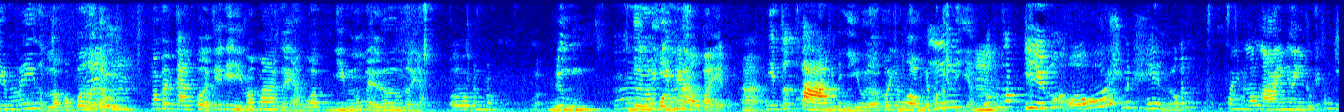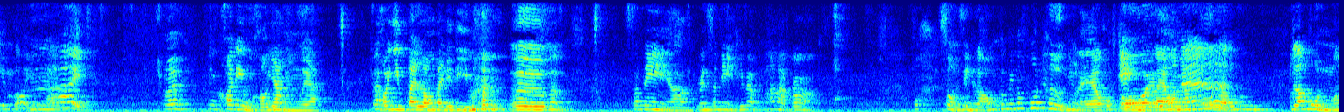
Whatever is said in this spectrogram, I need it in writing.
ยิ้มไม่หยุดแล้วเขาเปิดอะมันเป็นการเปิดที่ดีมากๆเลยอะว่ายิ้มตั้งแต่เริ่มเลยอะเออมันแบบดึงอืม ดึงแล้วคนยิ้มให้แบบเข้าไปอะอะยิ้มจนตามันอย่างนี้อยู่แล้วก็ยังร้องได้ปกติอะอืมแล้วรักยิ้มอะโอ๊ยมันเห็นแล้วมันใจมันละลายไงก็ไม่ต้องยิ้มก็อยู่ได้เฮ้ยนี่ข้อดีของเขาอย่างหนึงเลยอะเขายิ้มไปร้องไปได้ดีมาก เออแบบเสน่ห์อะเป็นเสน่ห์ที่แบบน่ารักอะโอ้ยส่วนสิ่งร้องก็ไม่ต้องพูดถึงอยู่แล้วเขาเก่งอยู่แล้วนะละมุนม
